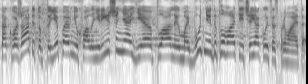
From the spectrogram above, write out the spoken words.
так вважати. Тобто є певні ухвалені рішення, є плани майбутньої дипломатії. Чи як ви це сприймаєте?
